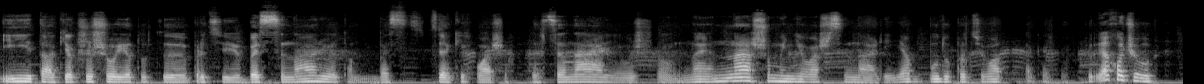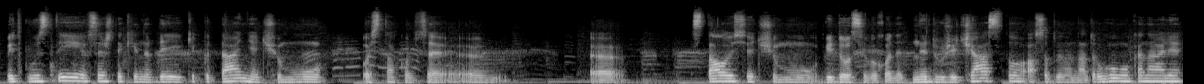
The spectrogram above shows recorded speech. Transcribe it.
І так, якщо що, я тут е, працюю без сценарію, там, без всяких ваших сценаріїв, що, на, на що мені ваш сценарій? Я буду працювати так, як я хочу. Відповісти все ж таки на деякі питання, чому ось так все е, е, сталося, чому відоси виходять не дуже часто, особливо на другому каналі,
